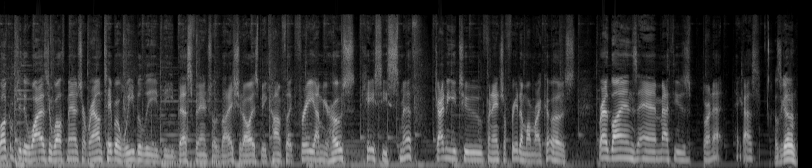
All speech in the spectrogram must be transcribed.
Welcome to the Wiser Wealth Management Roundtable. We believe the best financial advice should always be conflict free. I'm your host, Casey Smith, guiding you to financial freedom. I'm my co hosts, Brad Lyons and Matthews Barnett. Hey, guys. How's it going?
